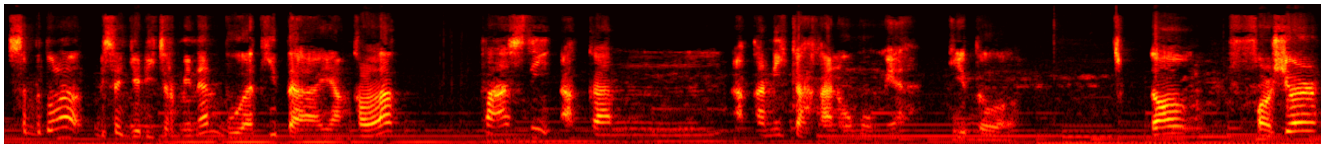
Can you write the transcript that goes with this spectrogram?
sebetulnya bisa jadi cerminan buat kita yang kelak pasti akan akan nikah kan umumnya gitu. So for sure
